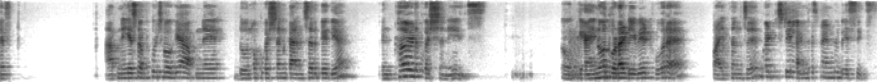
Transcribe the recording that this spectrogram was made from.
left आपने ये सब कुछ हो गया, आपने दोनों क्वेश्चन का आंसर दे दिया। Then third question is okay I know थोड़ा डिबेट हो रहा है पाइथन से but still understand the basics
